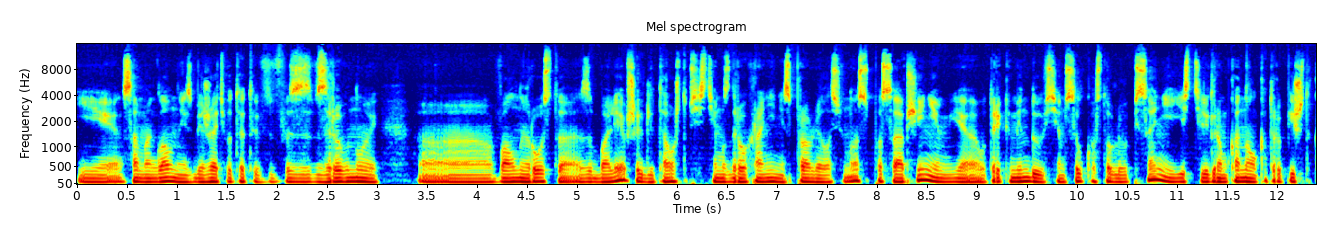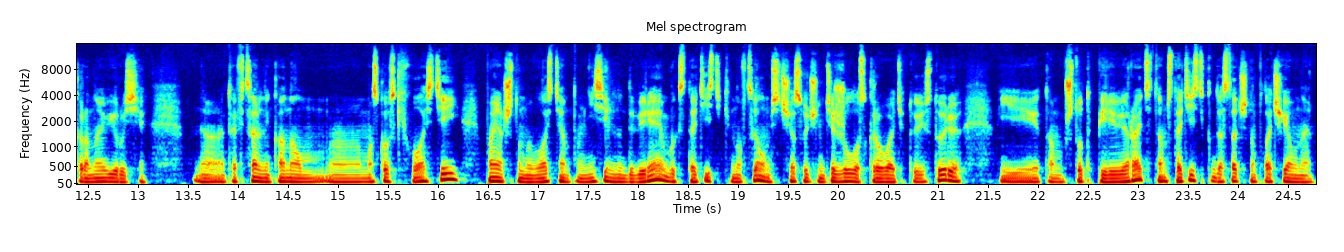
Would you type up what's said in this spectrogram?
И самое главное, избежать вот этой взрывной волны роста заболевших для того, чтобы система здравоохранения справлялась. У нас по сообщениям, я вот рекомендую всем, ссылку оставлю в описании, есть телеграм-канал, который пишет о коронавирусе. Э, это официальный канал э, московских властей. Понятно, что мы властям там не сильно доверяем в их статистике, но в целом сейчас очень тяжело скрывать эту историю и там что-то перевирать. Там статистика достаточно плачевная.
